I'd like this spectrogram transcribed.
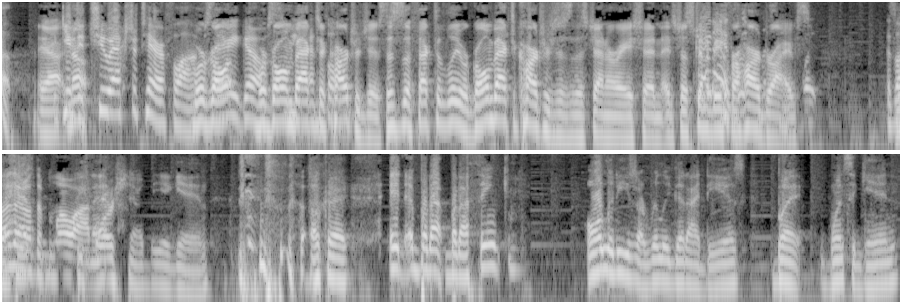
up. Yeah, it gives no. you two extra teraflops. We're there going. you go. We're going Sweet back to full. cartridges. This is effectively we're going back to cartridges this generation. It's just going to be for hard Listen, drives. As long as I don't have to blow on before it. shall be again. okay, it, but I, but I think all of these are really good ideas. But once again,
